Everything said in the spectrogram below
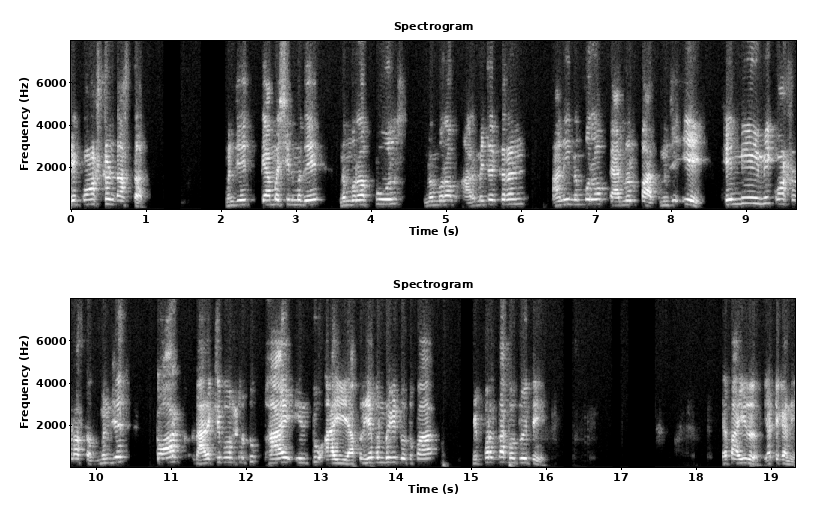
हे कॉन्स्टंट असतात. म्हणजे त्या मशीन मध्ये number of poles number of armature current आणि नंबर ऑफ पॅरल पाथ म्हणजे ए हे नेहमी कॉन्स्टंट असतात. म्हणजे टॉर्क डायरेक्टली पोहोचतो टू फाय इंटू आय आपण हे पण बघितलं होतं पहा. मी परत दाखवतोय ते. इथं या ठिकाणी.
